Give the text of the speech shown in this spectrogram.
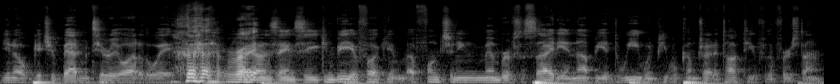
you know get your bad material out of the way. You know what right. I'm saying? So you can be a fucking a functioning member of society and not be a dweeb when people come try to talk to you for the first time.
